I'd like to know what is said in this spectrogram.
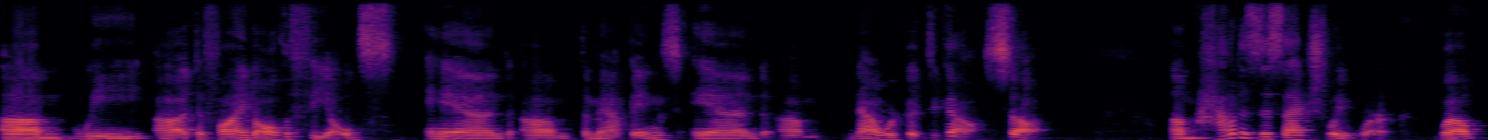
um, we uh, defined all the fields and um, the mappings, and um, now we're good to go. So um, how does this actually work? Well,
